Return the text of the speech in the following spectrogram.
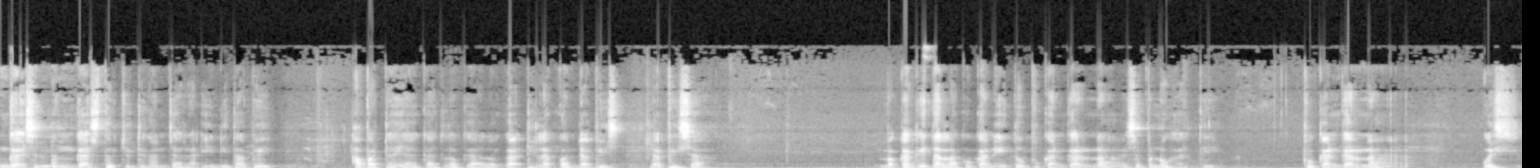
nggak seneng, nggak setuju dengan cara ini, tapi apa daya kalau kalau nggak dilakukan nggak bisa, nggak bisa. Maka kita lakukan itu bukan karena sepenuh hati, bukan karena wis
